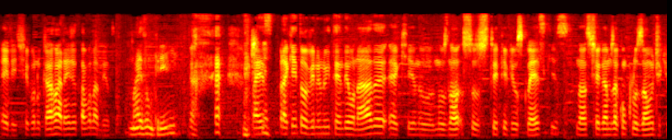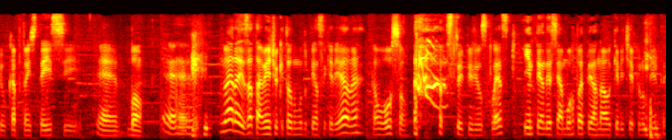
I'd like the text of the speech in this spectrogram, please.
Ele chegou no carro, a aranha já tava lá dentro. Mais um crime. Mas pra quem tá ouvindo e não entendeu nada, é que no- nos nossos Trip Views Classics nós chegamos à conclusão de que o Capitão Stacy é. Bom. é, não era exatamente o que todo mundo pensa que ele é, né? Então ouçam os Trip Views Classic e entendam esse amor paternal que ele tinha pelo Peter.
